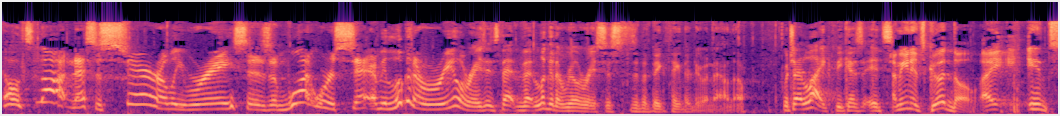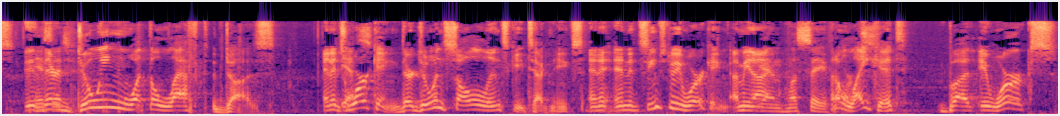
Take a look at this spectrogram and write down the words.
no, it's not necessarily racism. What we're saying, I mean, look at the real race. It's that, that look at the real racists is the big thing they're doing now, though, which I like because it's. I mean, it's good though. I, it's Is they're it? doing what the left does, and it's Yes. working. They're doing Saul Alinsky techniques, and it, and it seems to be working. I mean, Again, I let's see I don't like it, but it works.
